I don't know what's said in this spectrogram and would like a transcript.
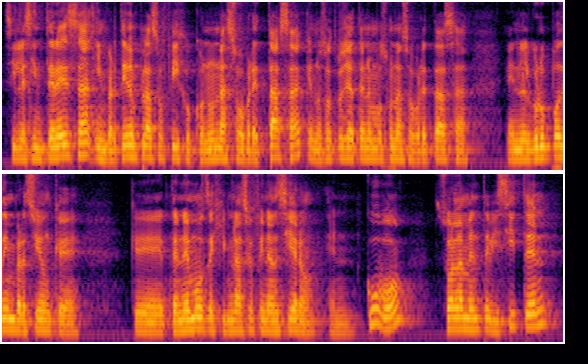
si les interesa invertir en plazo fijo con una sobretasa, que nosotros ya tenemos una sobretasa en el grupo de inversión que, que tenemos de gimnasio financiero en Cubo, solamente visiten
